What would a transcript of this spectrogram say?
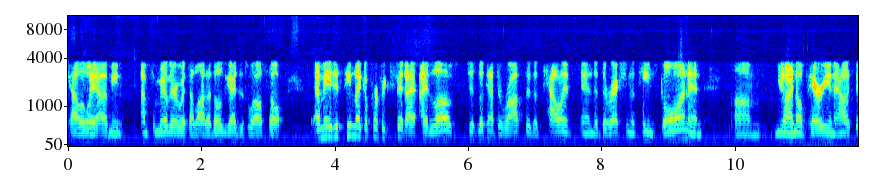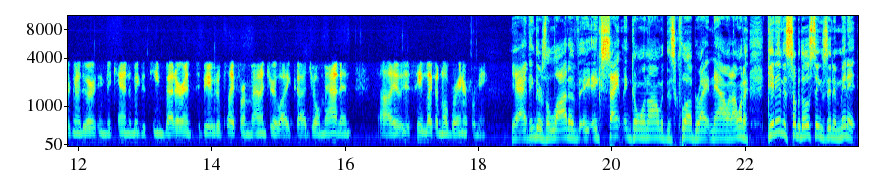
Callaway. I mean, I'm familiar with a lot of those guys as well. So, I mean, it just seemed like a perfect fit. I, I love just looking at the roster, the talent, and the direction the team's going. And, um, you know, I know Perry and Alex, they're going to do everything they can to make the team better. And to be able to play for a manager like uh, Joe Maddon, uh, it, it seemed like a no brainer for me. Yeah, I think there's a lot of excitement going on with this club right now, and I want to get into some of those things in a minute.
